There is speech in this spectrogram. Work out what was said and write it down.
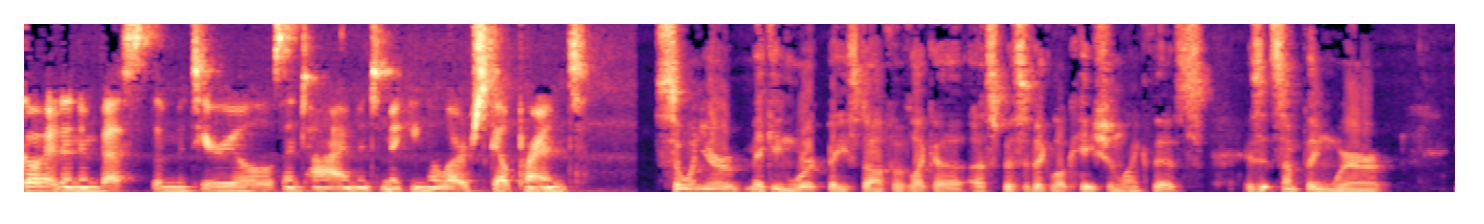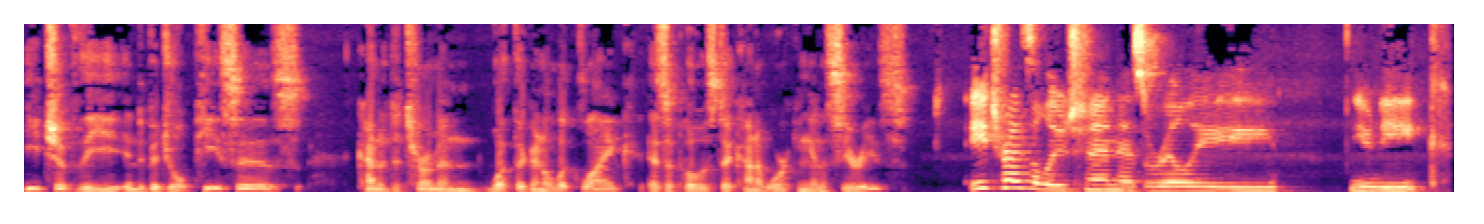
go ahead and invest the materials and time into making a large scale print. So when you're making work based off of like a, a specific location like this, is it something where each of the individual pieces kind of determine what they're going to look like as opposed to kind of working in a series? Each resolution is really unique.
